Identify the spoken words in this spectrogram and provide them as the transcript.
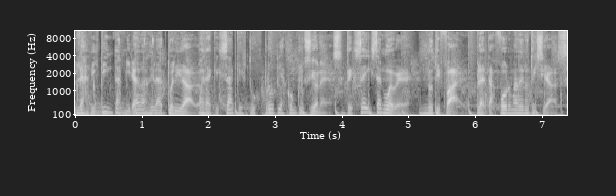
las distintas miradas de la actualidad para que saques tus propias conclusiones. De 6 a 9, Notify, plataforma de noticias.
